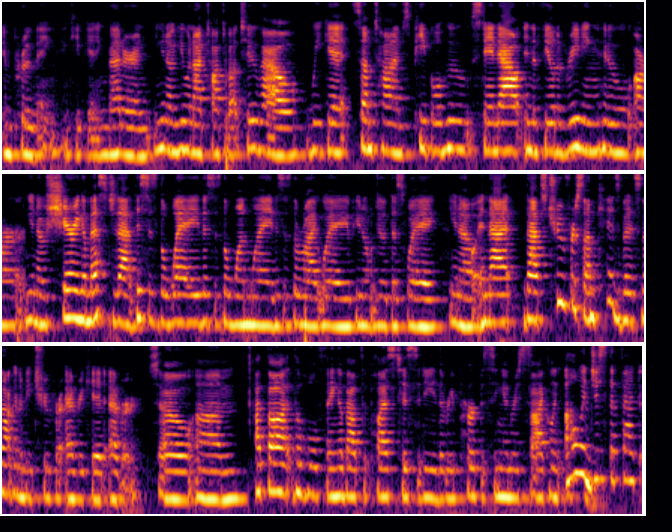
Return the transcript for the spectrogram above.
improving and keep getting better. And you know, you and I've talked about too how we get sometimes people who stand out in the field of reading who are, you know, sharing a message that this is the way, this is the one way, this is the right way if you don't do it this way, you know, and that that's true for some kids, but it's not going to be true for every kid ever. So, um, I thought the whole thing about the plasticity, the repurposing and recycling. Oh, and just the fact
